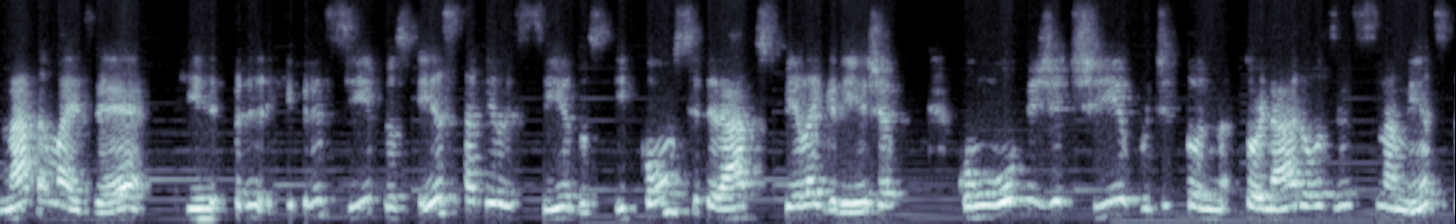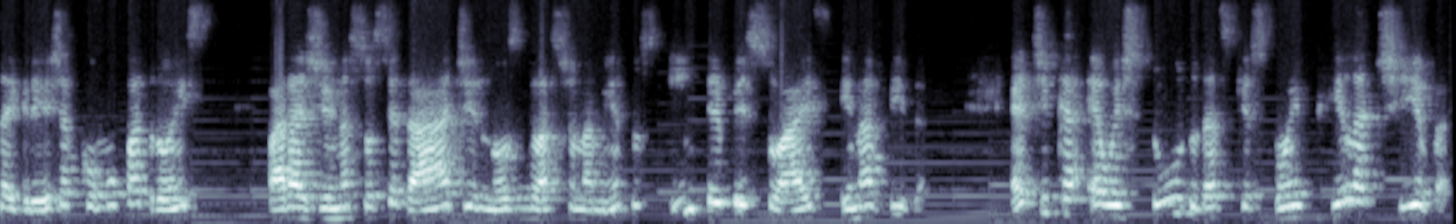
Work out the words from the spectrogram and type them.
nada mais é que, que princípios estabelecidos e considerados pela igreja com o objetivo de tornar os ensinamentos da igreja como padrões para agir na sociedade, nos relacionamentos interpessoais e na vida. Ética é o estudo das questões relativas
